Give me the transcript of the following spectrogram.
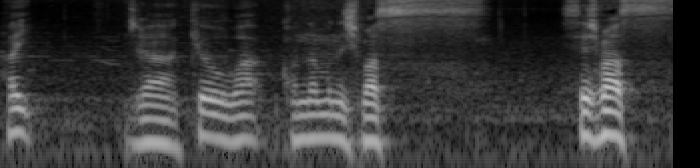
はいじゃあ今日はこんなもんにします。失礼します。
